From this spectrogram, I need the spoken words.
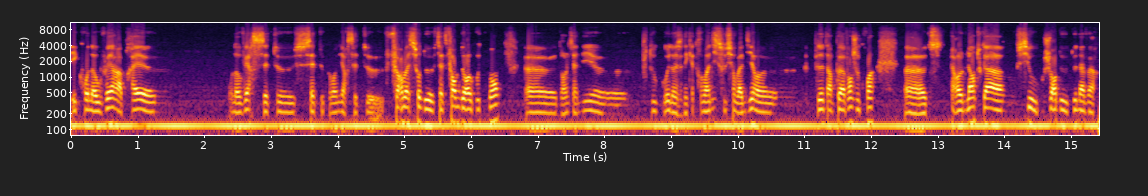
et qu'on a ouvert après on a ouvert cette, cette comment dire cette formation de cette forme de recrutement dans les années plutôt dans les années 90 aussi on va dire peut-être un peu avant, je crois, euh, cette période-là, en tout cas aussi au joueurs de, Navarre.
